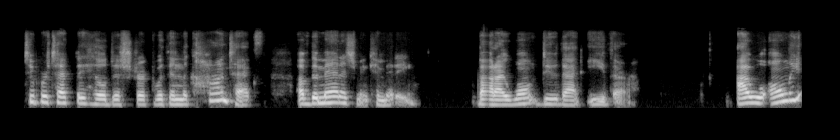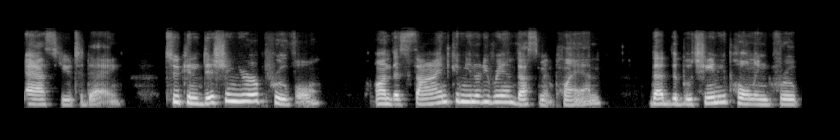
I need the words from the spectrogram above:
to protect the Hill District within the context of the management committee. But I won't do that either. I will only ask you today to condition your approval on the signed community reinvestment plan that the Buccini Pollin group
